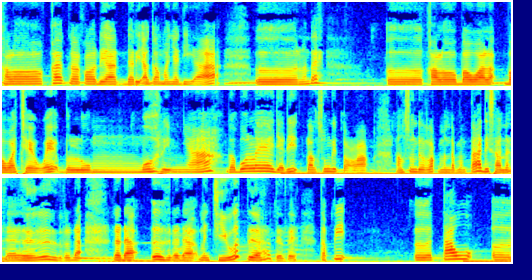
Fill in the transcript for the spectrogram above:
kalau kayak kalau dia dari agamanya dia eh nanti eh kalau bawa bawa cewek belum muhrimnya nggak boleh. Jadi langsung ditolak. Langsung ditolak mentah-mentah di sana. Saya eh, rada rada eh rada menciut ya hati teh. Tapi eh, tahu eh,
